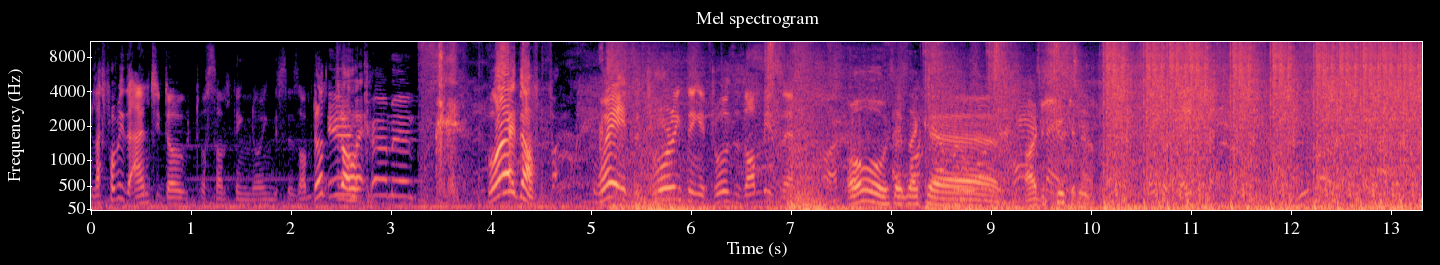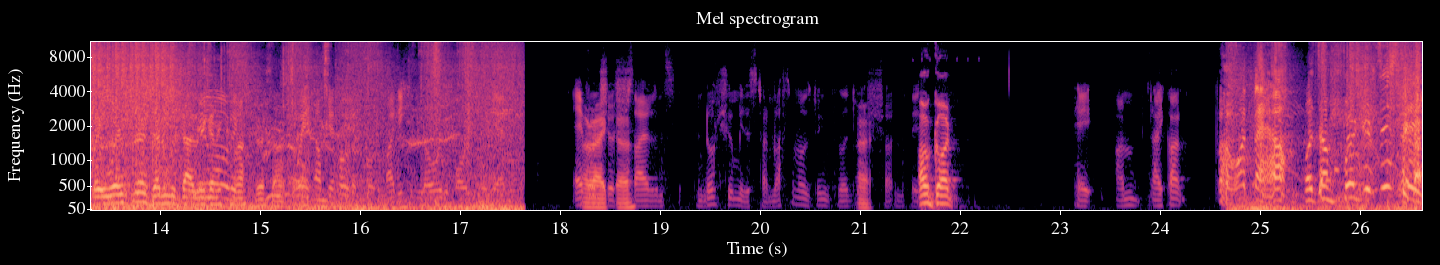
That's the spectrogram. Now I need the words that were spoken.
That's probably the antidote or something. Knowing this is zombie. Don't throw it. Incoming! Why the fuck? Wait, it's a drawing thing. It draws the zombies then. Oh, Oh, so it's like a. Oh, I'll just shoot it now. Wait, when's the done with that? They're gonna come after us, aren't they? Wait, okay, hold on, hold on. I need to lower the volume again. Everyone Alright, shush go. silence. And don't shoot me this time. Last time I was doing this, I just Alright. shot in the face. Oh god. Hey, I'm. I can't. what the hell? What the fuck is this thing?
